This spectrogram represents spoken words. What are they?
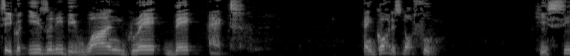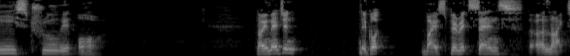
See, it could easily be one great big act. And God is not fooled. He sees through it all. Now imagine that God, by Spirit, sends a light.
